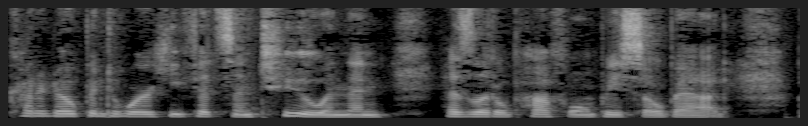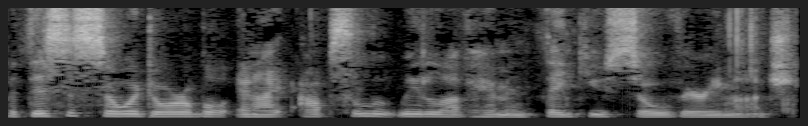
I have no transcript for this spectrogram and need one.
cut it open to where he fits in two and then his little puff won't be so bad. But this is so adorable and I absolutely love him and thank you so very much.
